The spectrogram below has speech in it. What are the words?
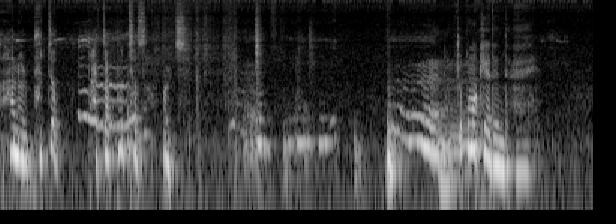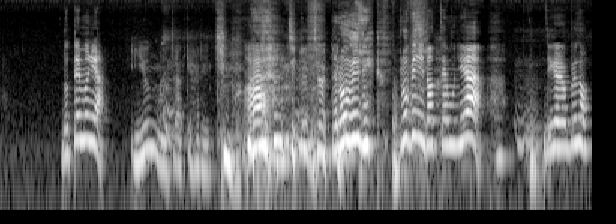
한을 붙여 바짝 붙여서 옳지 조그맣게 해야 되는데. 에이. 너 때문이야. 이형만 작게 하랬지 뭐 아, 작게 로빈이, 로빈이 너 때문이야. 네가 옆에서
